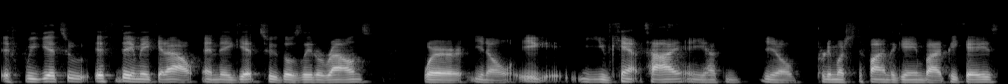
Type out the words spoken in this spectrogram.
if we get to if they make it out and they get to those later rounds where you know you, you can't tie and you have to you know pretty much define the game by PKs,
